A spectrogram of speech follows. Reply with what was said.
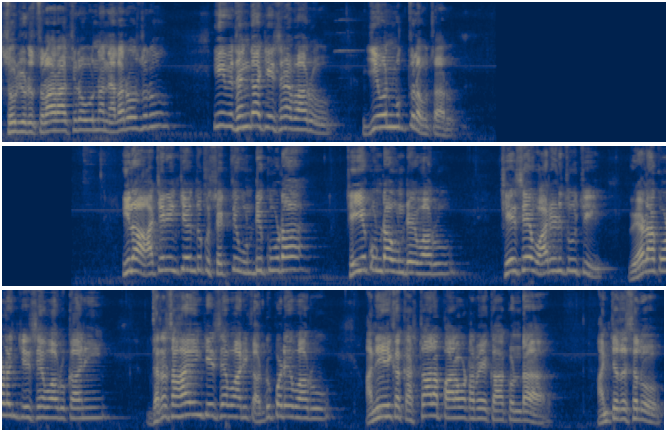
సూర్యుడు తులారాశిలో ఉన్న నెల రోజులు ఈ విధంగా చేసిన వారు జీవన్ముక్తులవుతారు. ఇలా ఆచరించేందుకు శక్తి ఉండి కూడా చేయకుండా ఉండేవారు. చేసే వారిని చూచి వేళాకోళం చేసేవారు కానీ ధన సహాయం చేసేవారికి అడ్డుపడేవారు. అనేక కష్టాల పారవటమే కాకుండా అంత్యదశలో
